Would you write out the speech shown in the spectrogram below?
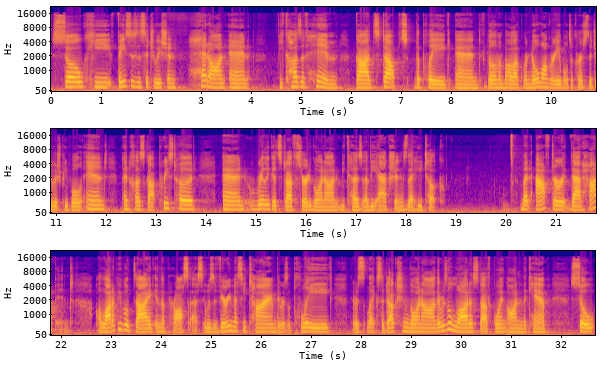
So he faces the situation head on, and because of him, God stopped the plague, and Bilam and Balak were no longer able to curse the Jewish people, and Pinchas got priesthood, and really good stuff started going on because of the actions that he took. But after that happened, a lot of people died in the process. It was a very messy time. There was a plague, there was like seduction going on, there was a lot of stuff going on in the camp. So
